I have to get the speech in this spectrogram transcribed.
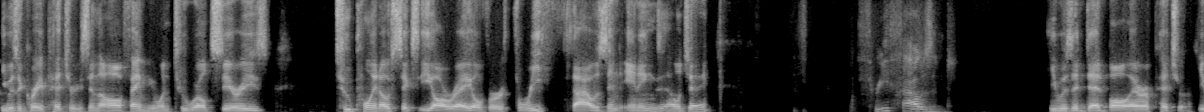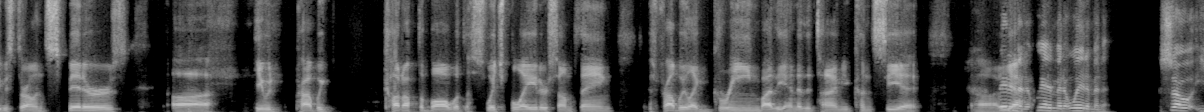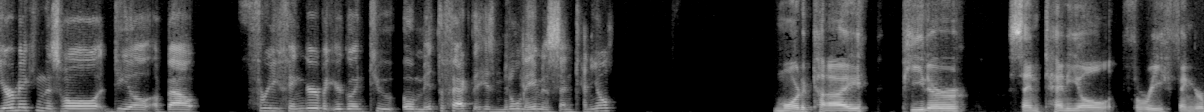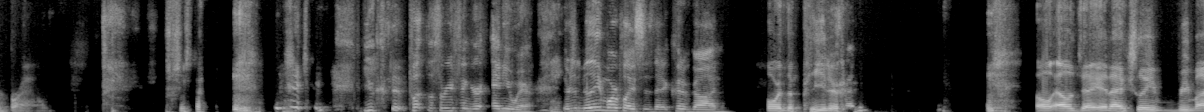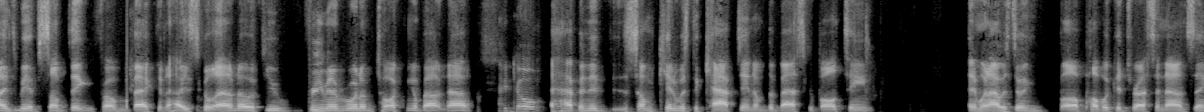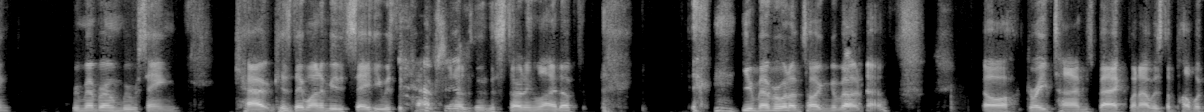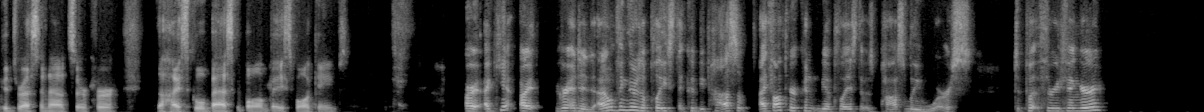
He was a great pitcher. He's in the Hall of Fame. He won two World Series, 2.06 ERA over 3,000 innings, LJ. Three thousand. He was a dead ball era pitcher. He was throwing spitters. Uh, he would probably cut up the ball with a switchblade or something. It was probably like green by the end of the time. You couldn't see it. Uh, Wait a yeah, minute. Wait a minute. Wait a minute. So you're making this whole deal about Three Finger, but you're going to omit the fact that his middle name is Centennial. Mordecai Peter Centennial Three Finger Brown. you could have put the Three Finger anywhere. There's a million more places that it could have gone. or the Peter. Oh, LJ, it actually reminds me of something from back in high school. I don't know if you remember what I'm talking about now. I don't. It happened to some kid was the captain of the basketball team. And when I was doing uh, public address announcing, remember when we were saying cap because they wanted me to say he was the captain. I was doing the starting lineup. you remember what I'm talking about now? Oh, great times back when I was the public address announcer for the high school basketball and baseball games. All right, I can't. All right, granted, I don't think there's a place that could be possible. I thought there couldn't be a place that was possibly worse to put Three Finger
